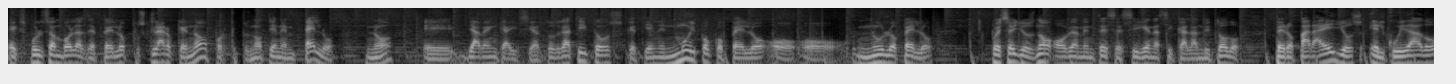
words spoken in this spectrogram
expulsan bolas de pelo? Pues claro que no, porque pues no tienen pelo, ¿no? Eh, ya ven que hay ciertos gatitos que tienen muy poco pelo o, nulo pelo, pues ellos no, obviamente se siguen acicalando y todo, pero para ellos el cuidado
